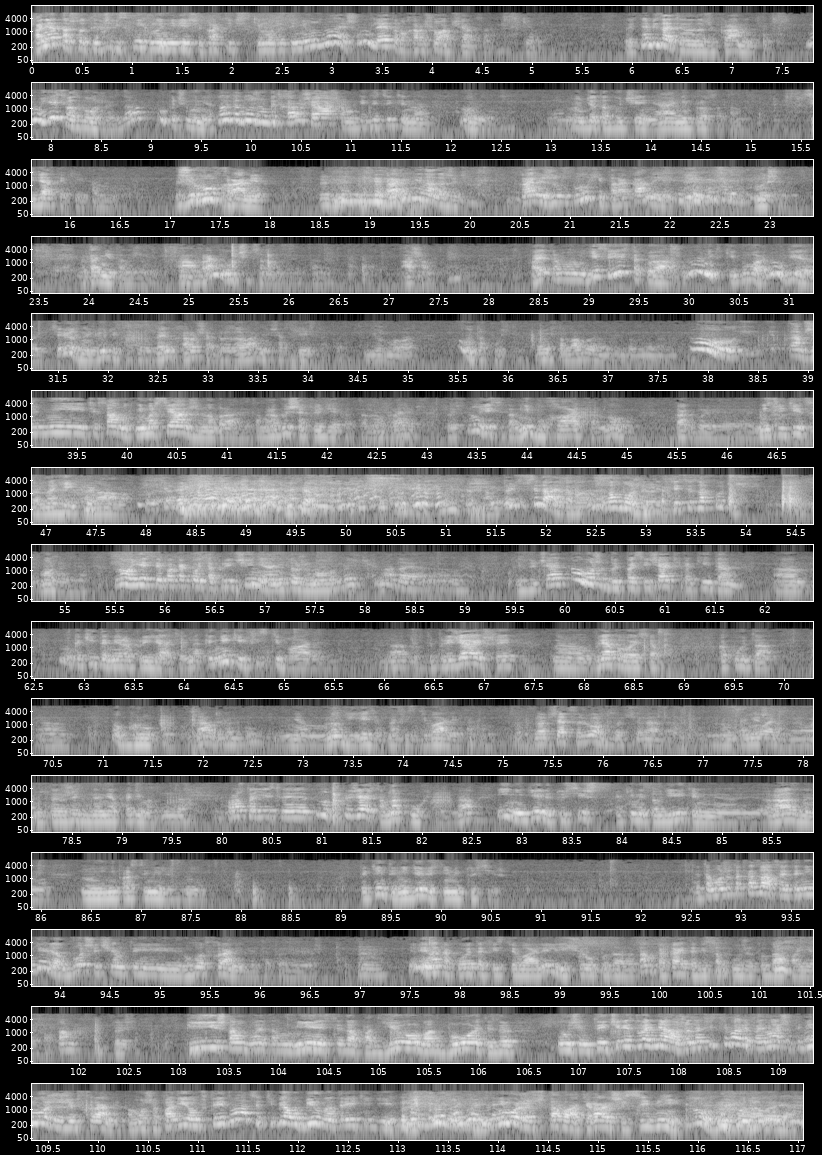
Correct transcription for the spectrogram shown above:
Понятно, что ты через книг многие вещи практически, может, и не узнаешь, но для этого хорошо общаться с кем-то. То есть не обязательно даже в храм идти. Ну, есть возможность, да? Ну, почему нет? Но это должен быть хороший ашрам, где действительно ну, идет обучение, а не просто там сидят какие-то. Живу в храме. В храме не надо жить. В храме живут мухи, тараканы и мыши. Это они там живут. А в храме учиться надо. Ашам. Поэтому, если есть такой ашам, ну, они такие бывают, ну, где серьезные люди, которые дают хорошее образование, сейчас есть такое. Юрмала. Ну, допустим. Ну, у них там много, Ну, там же не этих самых, не марсиан же набрали, там же обычных людей как-то. Ну, конечно. То есть, ну, если там не бухать, там, ну, как бы не светиться на гей-каналах. То есть всегда это ну, возможно делать. Если захочешь, можно сделать. Но если по какой-то причине они тоже могут быть, надо изучать, ну, может быть, посещать какие-то э, ну, какие-то мероприятия, на некие фестивали. Да, то есть ты приезжаешь и э, вляпываешься в какую-то э, ну, группу. Да, вот как у меня многие ездят на фестивали. Так, но общаться в любом случае надо. Ну, конечно, это жизненно необходимо. Да. Просто если, ну, ты приезжаешь там на кухню, да, и неделю тусишь с какими-то удивительными, разными, ну и непростыми людьми. Прикинь, ты неделю с ними тусишь. Это может оказаться эта неделя больше, чем ты год в храме где-то проживешь. Или на какой-то фестиваль, или еще куда-то. Там какая-то висопуджа туда поехал. Там, то есть, пишешь там в этом месте, да, подъем, отбой. Ты, в общем, ты через два дня уже на фестивале понимаешь, что ты не можешь жить в храме, потому что подъем в 3.20 тебя убил на третий день. Ты не можешь вставать раньше 7, ну, грубо говоря.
